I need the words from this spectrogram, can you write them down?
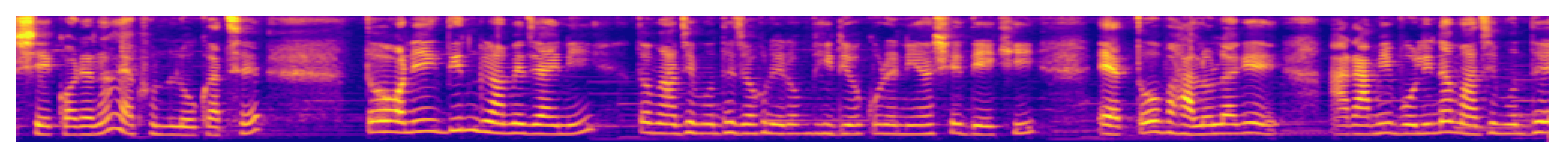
সে করে না। এখন লোক আছে। তো অনেক দিন গ্রামে যাইনি, তো মাঝে মধ্যে যখন এরকম ভিডিও করে নিয়ে আসে দেখি, এত ভালো লাগে। আর আমি বলি না মাঝে মধ্যে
